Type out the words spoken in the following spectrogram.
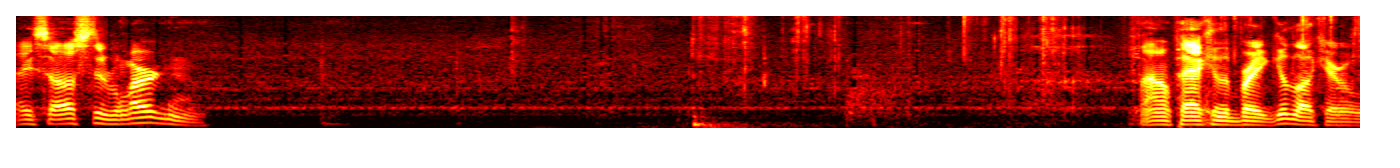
Nice Austin Martin. Final pack of the break. Good luck, everyone.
